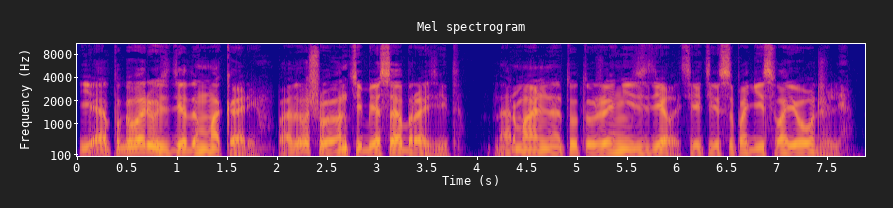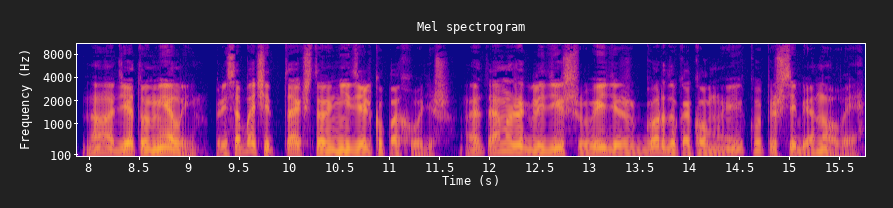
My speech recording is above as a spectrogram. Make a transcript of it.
«Я поговорю с дедом Макари. Подошвы он тебе сообразит. Нормально тут уже не сделать, эти сапоги свое отжили. Но дед умелый, присобачит так, что недельку походишь. А там уже, глядишь, выйдешь к городу какому и купишь себе новые.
